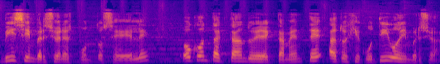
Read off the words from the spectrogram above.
viceinversiones.cl o contactando directamente a tu ejecutivo de inversión.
